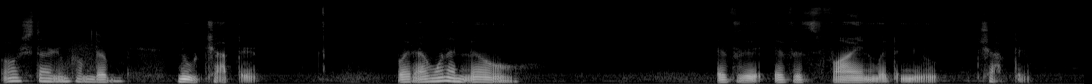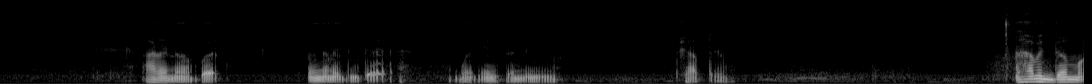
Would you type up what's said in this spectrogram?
or starting from the new chapter? But I want to know if it if it's fine with the new chapter. I don't know, but I'm gonna do that when the new chapter. I haven't done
